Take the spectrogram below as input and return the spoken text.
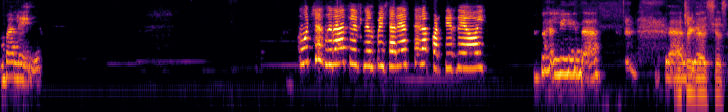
Valeria. Muchas gracias. Lo empezaré a hacer a partir de hoy. Linda. Muchas gracias,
